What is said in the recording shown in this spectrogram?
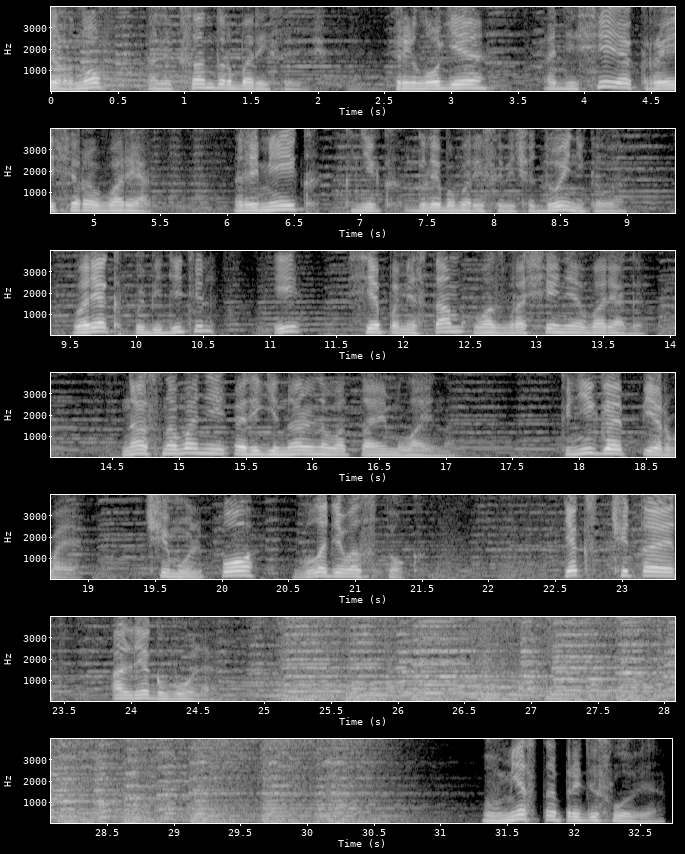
Чернов Александр Борисович. Трилогия «Одиссея крейсера «Варяг». Ремейк книг Глеба Борисовича Дойникова «Варяг-победитель» и «Все по местам. Возвращение варяга» на основании оригинального таймлайна. Книга первая. Чемульпо, Владивосток. Текст читает Олег Воля. Вместо предисловия.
